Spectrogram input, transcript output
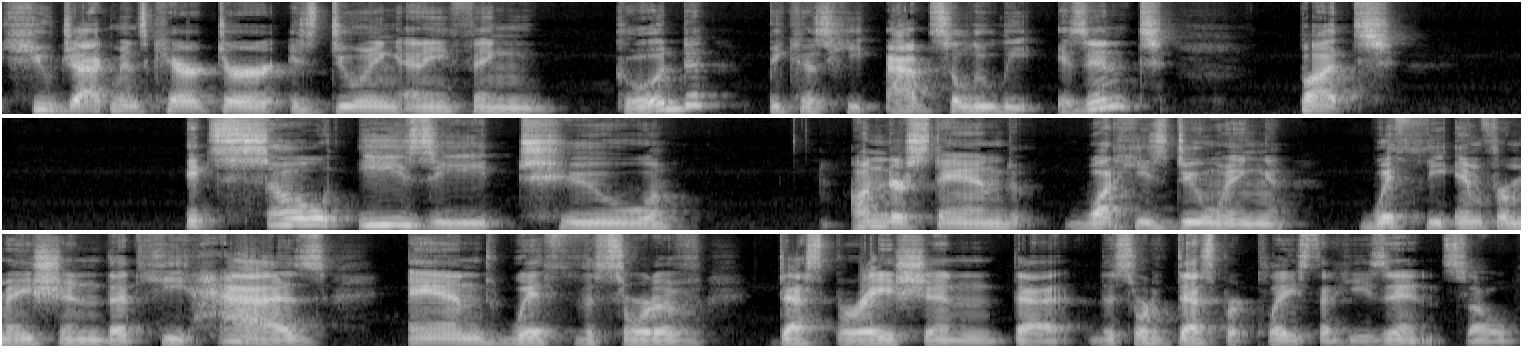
Hugh Jackman's character is doing anything good, because he absolutely isn't, but it's so easy to understand what he's doing with the information that he has and with the sort of desperation that the sort of desperate place that he's in. So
